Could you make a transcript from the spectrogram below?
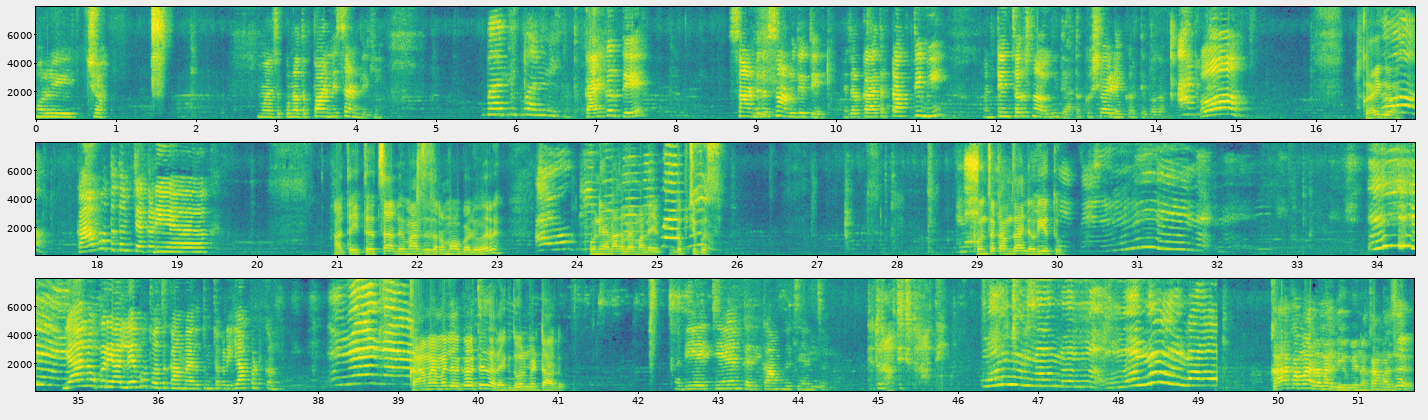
अरे चा. माझं कोण आता पाणी सांडले की. काय करते? सांडले तर सांडू देते. ह्याच्यावर काय तर टाकते मी आणि त्यांच्यावरच नाव घेते. आता कशी आयडिया करते बघा. ओ! काय ग? काम होतं तुमच्याकडे एक. आता इथं चालू आहे माझं जरा मोबाईलवर फोन यायला लागलाय मला एक. गपची बस. फोनचं काम झाल्यावर येतो. या लवकर या लय महत्वाचं काम आहे आता तुमच्याकडे. या पटकन. काम आहे म्हणलं कळते जरा एक दोन मिनिटं आलो. कधी यायचे आणि कधी काम व्हायचे यांचं. तिथं राहते तिथं राहते का का मारा लागली बिना कामाचं?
